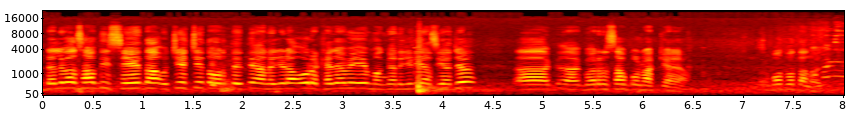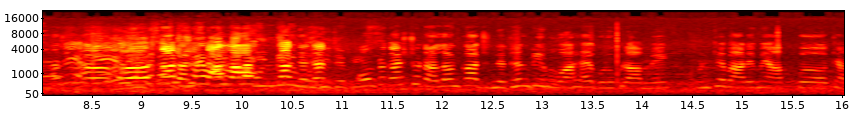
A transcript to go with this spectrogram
ਡੱਲੇਵਾਲ ਸਾਹਿਬ ਦੀ ਸਿਹਤ ਦਾ ਉਚੇਚੇ ਤੌਰ ਤੇ ਧਿਆਨ ਹੈ, ਜਿਹੜਾ ਉਹ ਰੱਖਿਆ ਜਾਵੇ, ਇਹ ਮੰਗਾਂ ਨੇ ਜਿਹੜੀਆਂ ਅਸੀਂ ਅੱਜ गवर्नर साहब को रख के आया। तो बहुत बहुत धन्यवाद। उनका निधन। भी हुआ है गुरुग्राम में। उनके बारे में आप क्या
